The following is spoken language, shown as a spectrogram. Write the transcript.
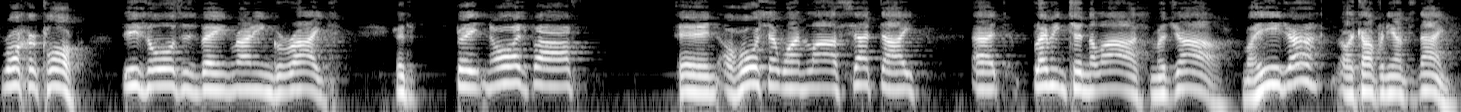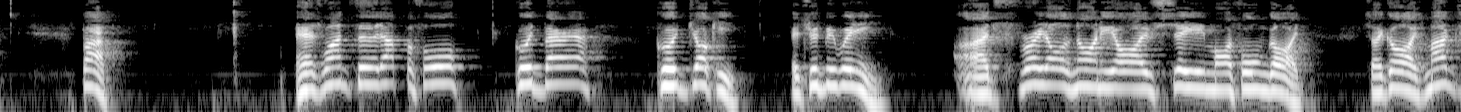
Rocker Clock. This horse has been running great. It's beaten Eyes Bath and a horse that won last Saturday at Flemington, the last, Majar, Mahidra, I can't pronounce his name. But has one third up before, good barrier, good jockey. It should be winning. Uh, it's $3.90 I've seen my form guide. So guys, Mugs,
